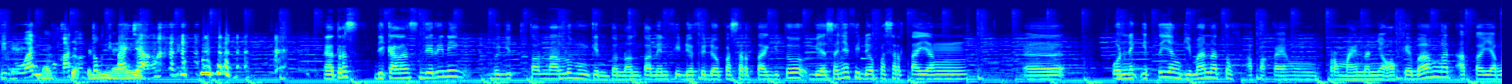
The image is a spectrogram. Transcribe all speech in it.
Dibuat Baca bukan untuk dipajang Nah terus di kalian sendiri nih begitu tahun lalu mungkin tuh nontonin video-video peserta gitu biasanya video peserta yang eh, unik itu yang gimana tuh? Apakah yang permainannya oke banget atau yang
